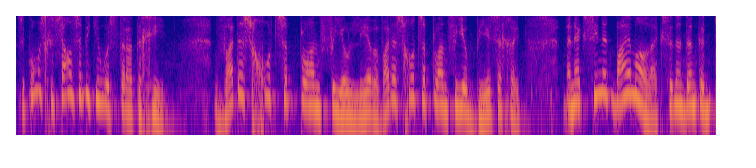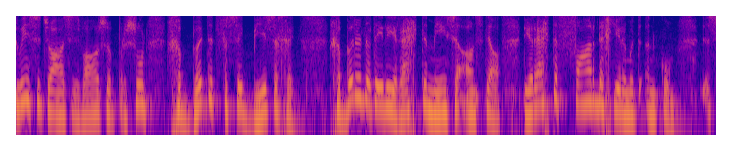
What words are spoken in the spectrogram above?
So kom ons gesels 'n bietjie oor strategie. Wat is God se plan vir jou lewe? Wat is God se plan vir jou besigheid? En ek sien dit baie maal. Ek sit en dink in twee situasies waar so 'n persoon gebid het vir sy besigheid. Gebid het dat hy die regte mense aanstel, die regte vaardighede moet inkom. Dit is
